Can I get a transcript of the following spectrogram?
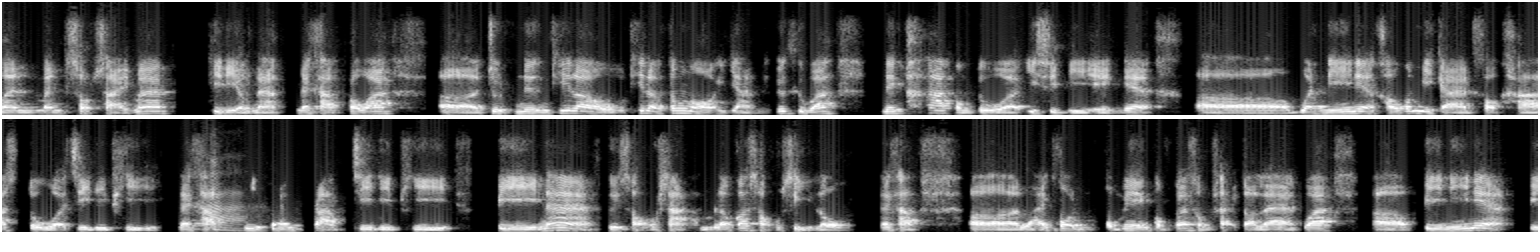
มันมันสดใสมาก ทีเดียวนะนะครับ เพราะว่าจุดหนึ่งที่เราที่เราต้องมองอีกอย่างนึงก็คือว่าในภาพของตัว ECB เองเนี่ยวันนี้เนี่ยเขาก็มีการ forecast ตัว GDP นะครับมีการปรับ GDP ปีหน้าคือ 2-3 แล้วก็ 2-4 ลงนะครับหลายคนผมเองผมก็สงสัยตอนแรกว่าปีนี้เนี่ยปี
